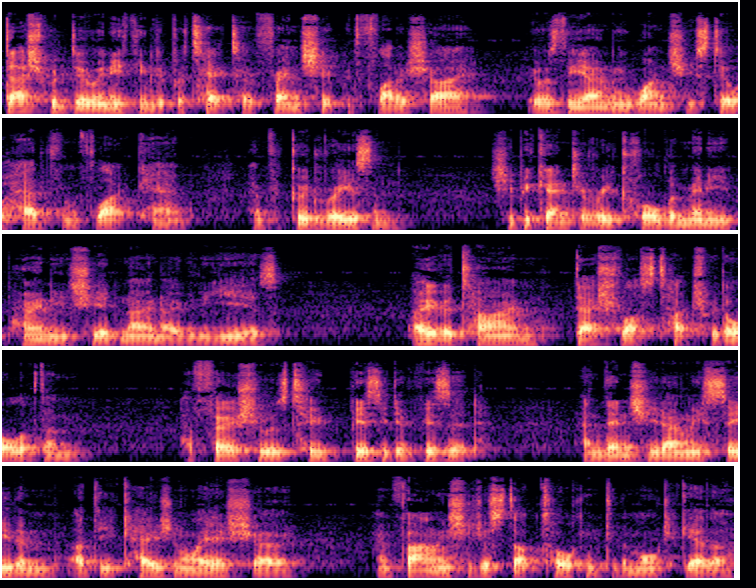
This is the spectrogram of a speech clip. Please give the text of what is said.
Dash would do anything to protect her friendship with Fluttershy. It was the only one she still had from flight camp, and for good reason. She began to recall the many ponies she had known over the years. Over time, Dash lost touch with all of them. At first, she was too busy to visit, and then she'd only see them at the occasional air show, and finally, she just stopped talking to them altogether.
